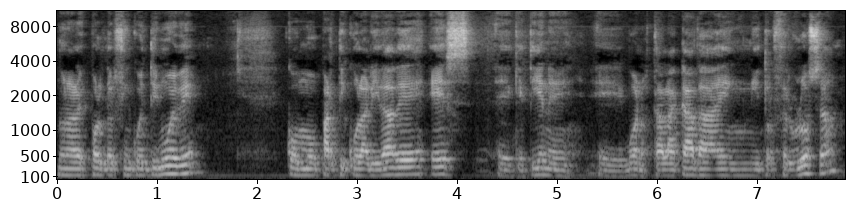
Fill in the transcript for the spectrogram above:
de una Les Paul del 59. Como particularidades es eh, que tiene, eh, bueno, está lacada en nitrocelulosa,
